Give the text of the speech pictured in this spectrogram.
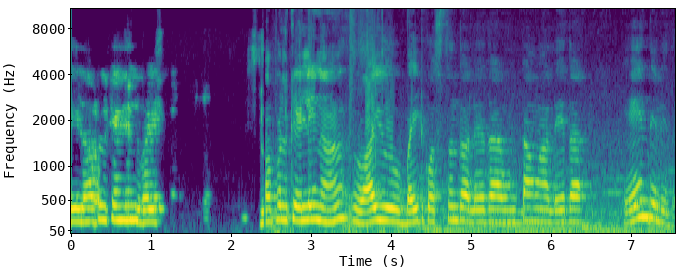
ఈ లోపలికి వెళ్ళి లోపలికి వెళ్ళిన వాయువు బయటకు వస్తుందా లేదా ఉంటామా లేదా ఏం తెలీదు.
